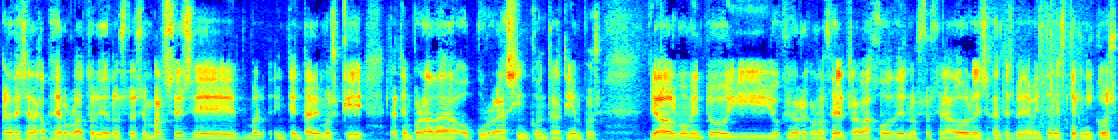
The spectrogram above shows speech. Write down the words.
gracias a la capacidad regulatoria de nuestros embalses, eh, bueno, intentaremos que la temporada ocurra sin contratiempos llegado el momento y yo quiero reconocer el trabajo de nuestros celadores, agentes medioambientales técnicos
